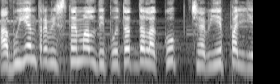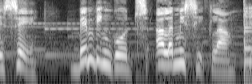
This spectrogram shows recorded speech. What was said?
Avui entrevistem el diputat de la CUP, Xavier Pellicer. Benvinguts a l'Hemicicle.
